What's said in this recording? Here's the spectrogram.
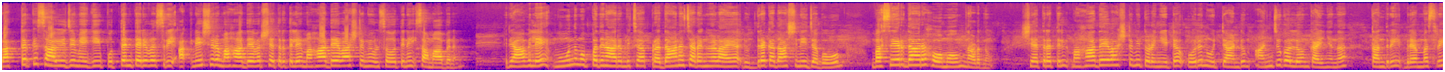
ഭക്തർക്ക് സായുജ്യമേകി പുത്തൻതെരുവ് ശ്രീ അഗ്നേശ്വര മഹാദേവ ക്ഷേത്രത്തിലെ മഹാദേവാഷ്ടമി ഉത്സവത്തിന് സമാപനം. രാവിലെ മൂന്ന് മുപ്പതിന് ആരംഭിച്ച പ്രധാന ചടങ്ങുകളായ രുദ്രകഥാശിനി ജപവും ബസേർദാര ഹോമവും നടന്നു. ക്ഷേത്രത്തിൽ മഹാദേവാഷ്ടമി തുടങ്ങിയിട്ട് ഒരു നൂറ്റാണ്ടും അഞ്ചു കൊല്ലവും കഴിഞ്ഞെന്ന് തന്ത്രി ബ്രഹ്മശ്രീ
